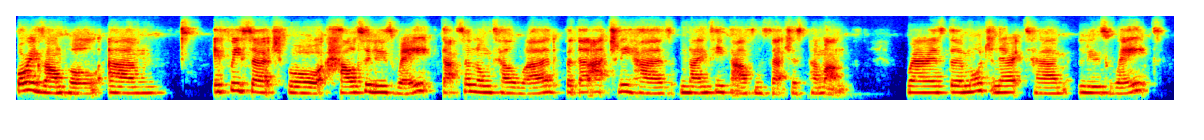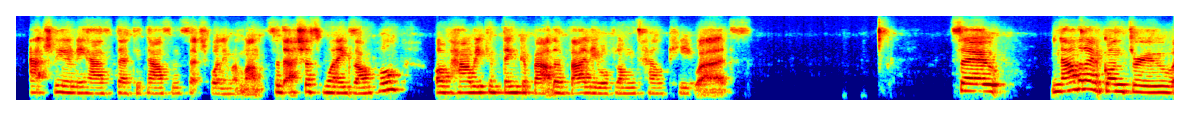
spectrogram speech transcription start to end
For example, um, if we search for how to lose weight, that's a long tail word, but that actually has 90,000 searches per month. Whereas the more generic term lose weight actually only has 30,000 search volume a month. So that's just one example of how we can think about the value of long tail keywords. So now that I've gone through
